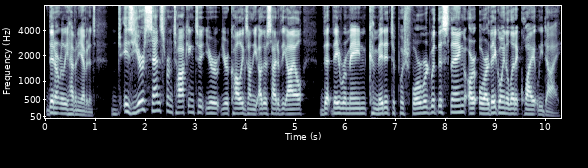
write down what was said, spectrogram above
They don't really have any evidence. Is your sense from talking to your, your colleagues on the other side of the aisle that they remain committed to push forward with this thing, or, or are they going to let it quietly die?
